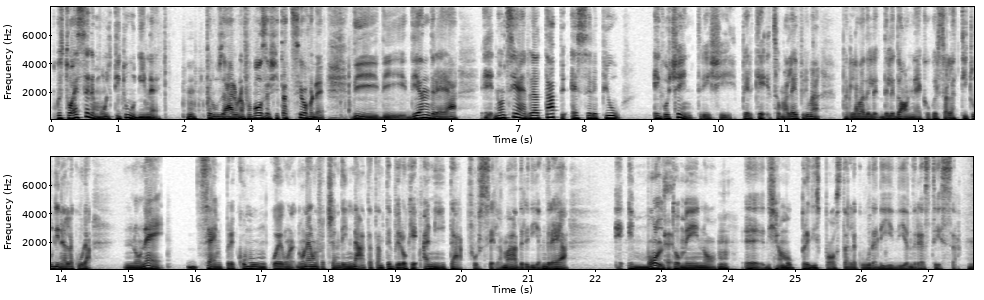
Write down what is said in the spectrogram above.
questo essere moltitudine, mm. per usare una famosa citazione di, di, di Andrea, eh, non sia in realtà essere più egocentrici, perché insomma lei prima parlava delle, delle donne, ecco questa l'attitudine alla cura non è sempre comunque una, non è una faccenda innata, tant'è vero che Anita, forse la madre di Andrea, è, è molto eh. meno mm. eh, diciamo predisposta alla cura di, di Andrea stessa. Mm.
